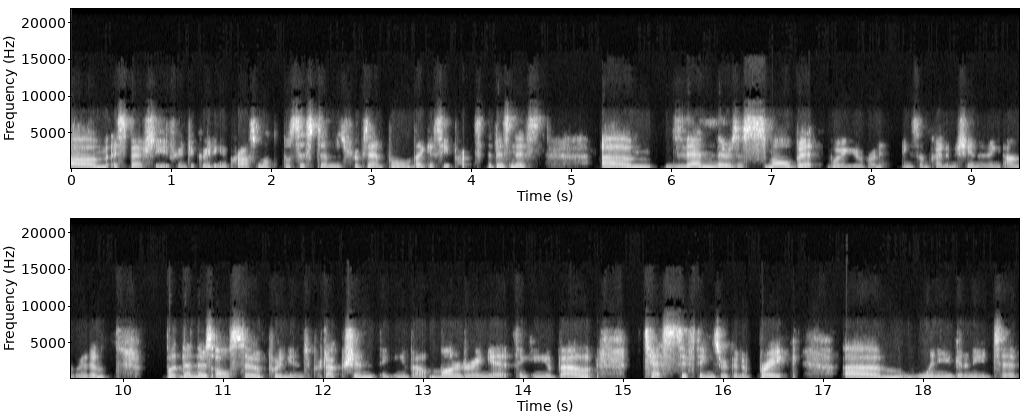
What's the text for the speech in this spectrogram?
Um, especially if you're integrating across multiple systems, for example, legacy parts of the business. Um, then there's a small bit where you're running some kind of machine learning algorithm but then there's also putting it into production, thinking about monitoring it, thinking about tests if things are going to break. Um, when are you going to need to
